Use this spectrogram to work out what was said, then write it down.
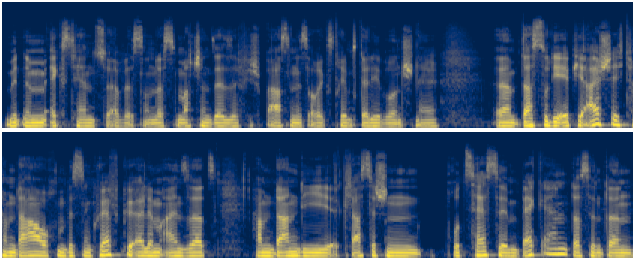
mit einem externen Service. Und das macht schon sehr, sehr viel Spaß und ist auch extrem skalierbar und schnell. Ähm, das so die API-Schicht, haben da auch ein bisschen GraphQL im Einsatz, haben dann die klassischen Prozesse im Backend, das sind dann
